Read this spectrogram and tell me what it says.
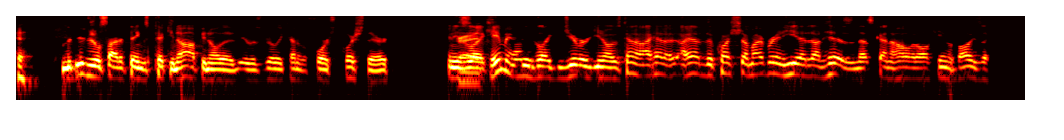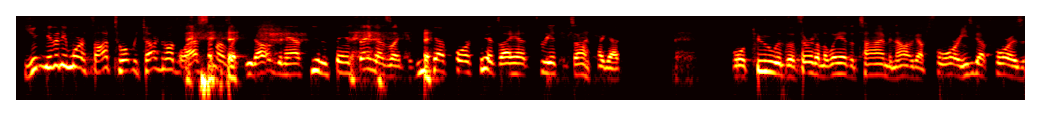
the digital side of things picking up, you know, it was really kind of a forced push there. And he's right. like, "Hey man," he's like, "Did you ever?" You know, it's kind of I had a, I had the question on my brain, he had it on his, and that's kind of how it all came about. He's like, you give any more thought to what we talked about the last time?" I was like, "Dude, I was going to ask you the same thing." I was like, "You got four kids. I had three at the time. I got well two with the third on the way at the time, and now I've got four. And he's got four. As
